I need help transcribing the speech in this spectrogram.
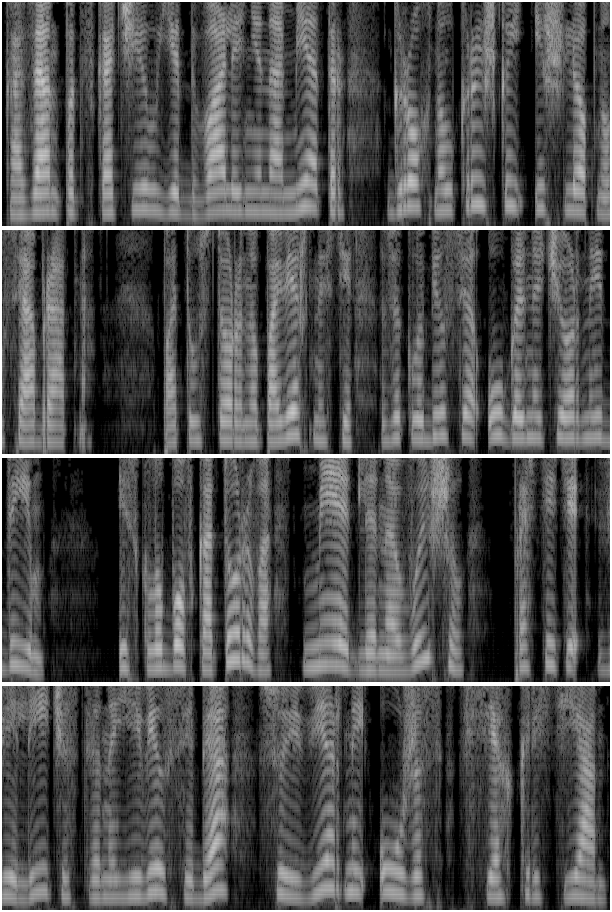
казан подскочил едва ли не на метр, грохнул крышкой и шлепнулся обратно. По ту сторону поверхности заклубился угольно-черный дым, из клубов которого медленно вышел, простите, величественно явил себя суеверный ужас всех крестьян.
